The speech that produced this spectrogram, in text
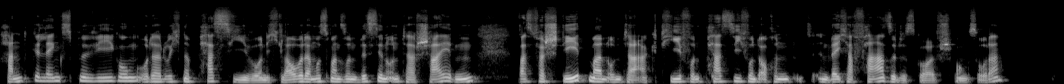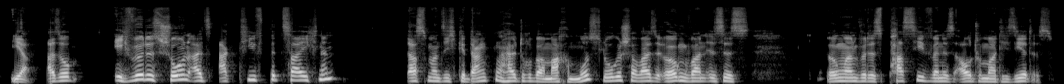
Handgelenksbewegung oder durch eine passive? Und ich glaube, da muss man so ein bisschen unterscheiden, was versteht man unter aktiv und passiv und auch in, in welcher Phase des Golfschwungs, oder? Ja, also ich würde es schon als aktiv bezeichnen, dass man sich Gedanken halt drüber machen muss. Logischerweise, irgendwann ist es, irgendwann wird es passiv, wenn es automatisiert ist.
